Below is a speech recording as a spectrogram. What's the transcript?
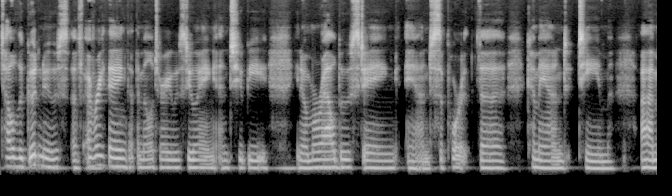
tell the good news of everything that the military was doing and to be, you know, morale boosting and support the command team. Um,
